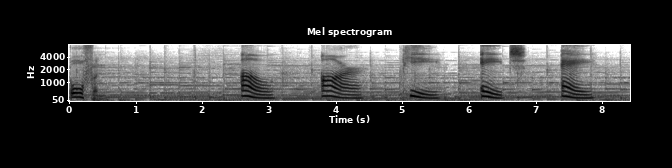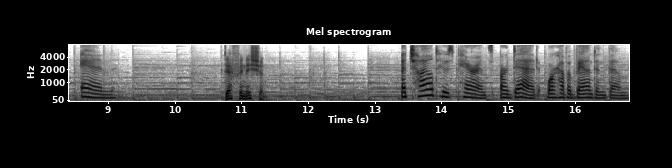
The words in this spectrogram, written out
Orphan O R P H A N Definition A child whose parents are dead or have abandoned them.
